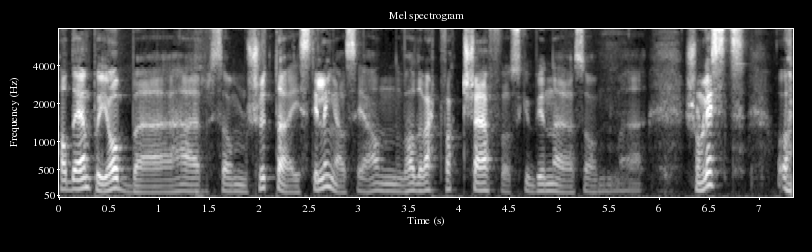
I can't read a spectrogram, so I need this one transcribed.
hadde en på jobb uh, her som slutta i stillinga si. Han hadde vært vaktsjef og skulle begynne som uh, journalist. Og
